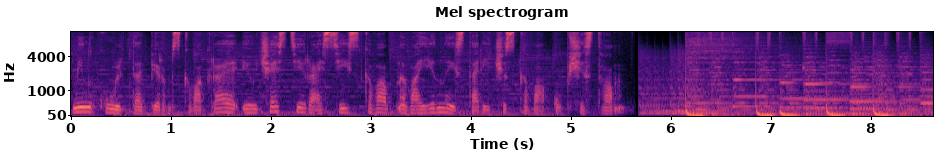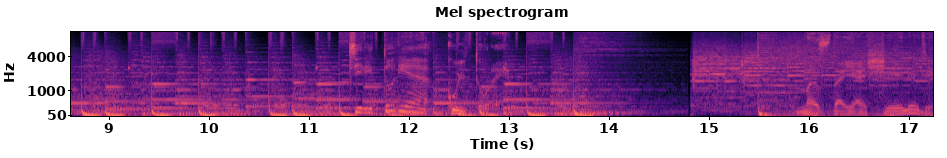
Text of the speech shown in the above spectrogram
Минкульта Пермского края и участии Российского военно-исторического общества. Территория культуры. Настоящие люди.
